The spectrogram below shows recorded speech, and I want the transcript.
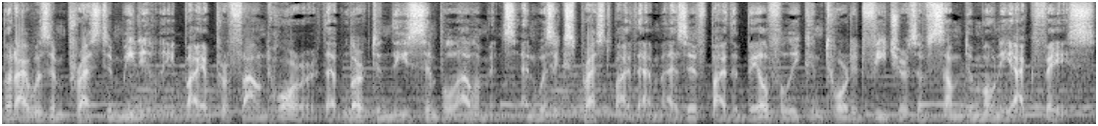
But I was impressed immediately by a profound horror that lurked in these simple elements and was expressed by them as if by the balefully contorted features of some demoniac face.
